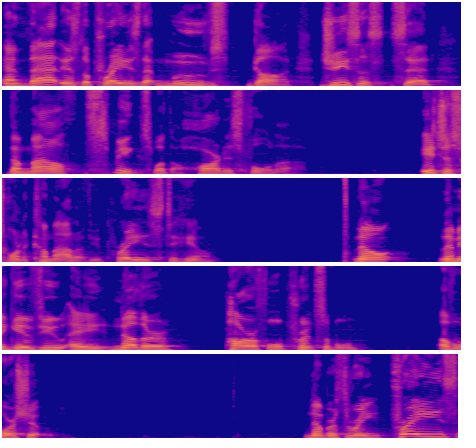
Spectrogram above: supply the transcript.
And that is the praise that moves God. Jesus said, the mouth speaks what the heart is full of. It's just going to come out of you. Praise to Him. Now, let me give you a, another powerful principle of worship. Number three, praise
